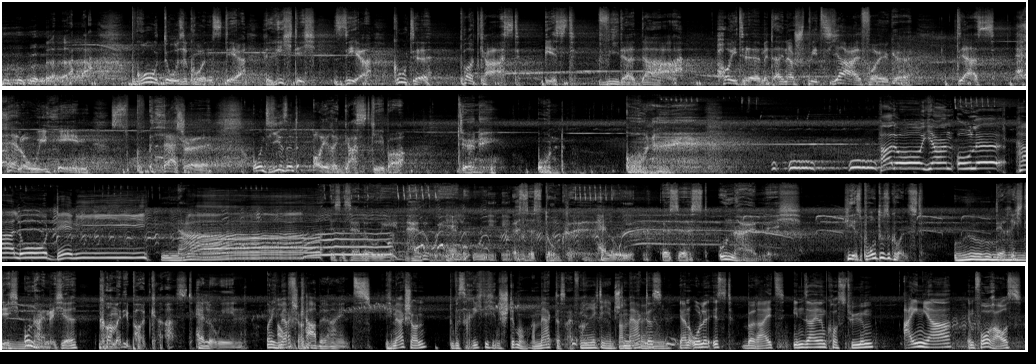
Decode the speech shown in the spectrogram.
Brotdose Kunst, der richtig sehr gute Podcast ist wieder da. Heute mit einer Spezialfolge. Das Halloween Special. Und hier sind eure Gastgeber. Danny und Ole. Hallo Jan Ole. Hallo Danny. Na, es ist Halloween. Halloween. Halloween. Es ist dunkel. Halloween. Es ist unheimlich. Hier ist Brotdose Kunst. Uh. Der richtig unheimliche Comedy-Podcast. Halloween. Und ich merke schon, Kabel 1. ich merke schon, du bist richtig in Stimmung. Man merkt das einfach. richtig in Stimmung Man merkt es. Jan Ole ist bereits in seinem Kostüm ein Jahr im Voraus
